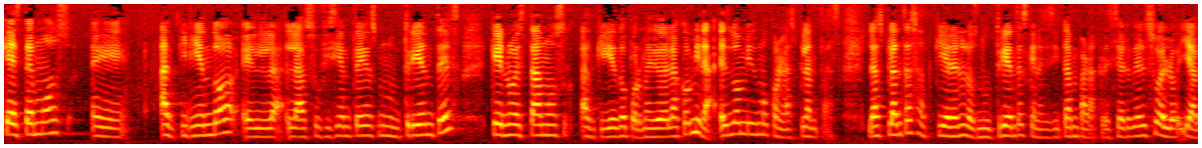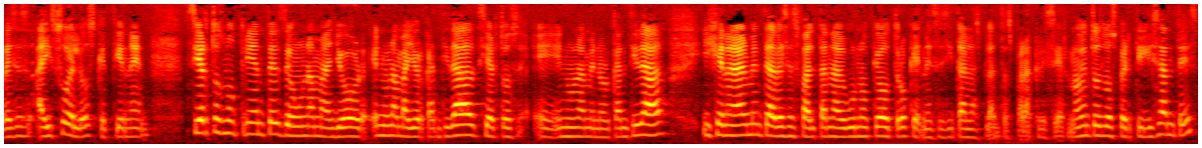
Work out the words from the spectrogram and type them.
que estemos eh, adquiriendo las suficientes nutrientes que no estamos adquiriendo por medio de la comida. Es lo mismo con las plantas. Las plantas adquieren los nutrientes que necesitan para crecer del suelo y a veces hay suelos que tienen ciertos nutrientes de una mayor en una mayor cantidad, ciertos eh, en una menor cantidad y generalmente a veces faltan alguno que otro que necesitan las plantas para crecer, ¿no? Entonces los fertilizantes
